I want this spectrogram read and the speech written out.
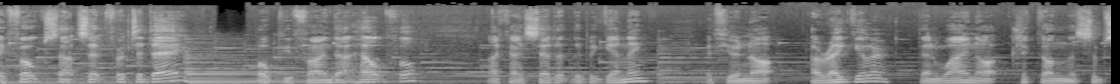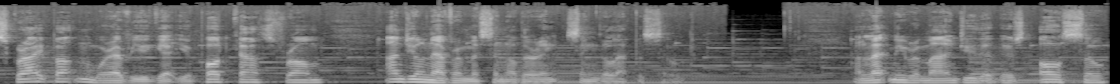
Okay, folks, that's it for today. Hope you found that helpful. Like I said at the beginning, if you're not a regular, then why not click on the subscribe button wherever you get your podcasts from, and you'll never miss another single episode. And let me remind you that there's also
